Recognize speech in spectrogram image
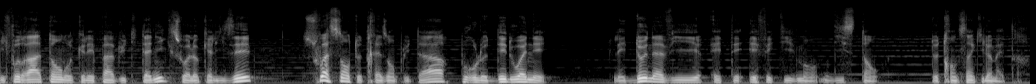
Il faudra attendre que l'épave du Titanic soit localisée 73 ans plus tard pour le dédouaner. Les deux navires étaient effectivement distants de 35 km.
